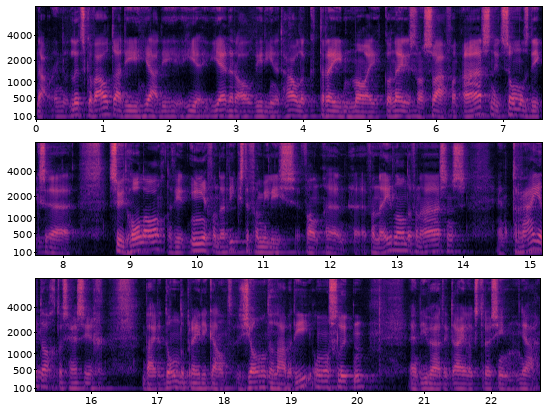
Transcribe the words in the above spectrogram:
Nou, en Lutske die, ja, die hier jeder al weer in het huwelijk treden met Cornelis François van Aarsen uit Sommelsdijk, uh, Zuid-Holland. Dat weer een van de rijkste families van, uh, van Nederland, van Aarsens. En drie dochters hebben zich bij de donderpredikant Jean de Labadie ontsluiten. En die werd uiteindelijk terug in, ja,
